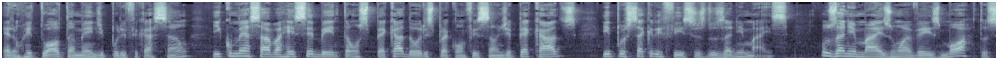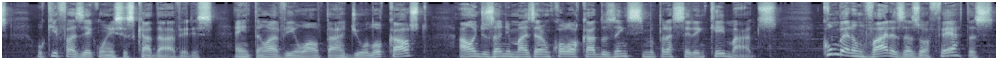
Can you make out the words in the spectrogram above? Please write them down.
Era um ritual também de purificação e começava a receber então os pecadores para a confissão de pecados e por sacrifícios dos animais. Os animais, uma vez mortos, o que fazer com esses cadáveres? Então havia um altar de holocausto, onde os animais eram colocados em cima para serem queimados. Como eram várias as ofertas,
